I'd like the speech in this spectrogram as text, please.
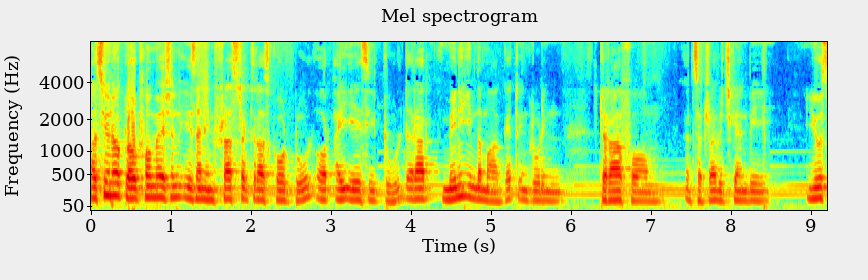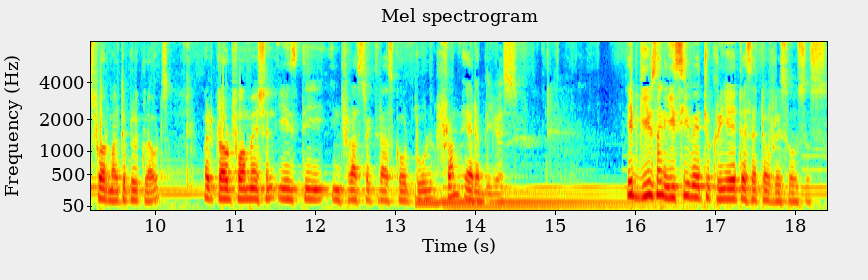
As you know, CloudFormation is an infrastructure as code tool or IAC tool. There are many in the market, including Terraform, etc., which can be used for multiple clouds. But CloudFormation is the infrastructure as code tool from AWS. It gives an easy way to create a set of resources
